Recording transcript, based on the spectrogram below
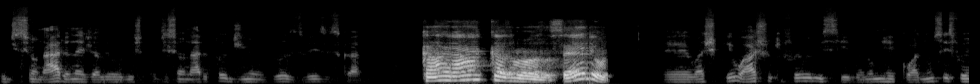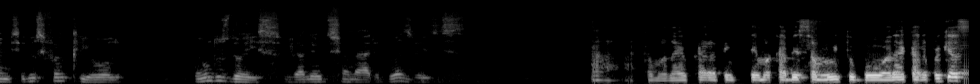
o dicionário, né? Já leu o dicionário todinho duas vezes, cara. Caracas, mano, sério? É, eu, acho, eu acho que foi o Emicida, eu não me recordo. Não sei se foi o Emicida ou se foi o Criolo. Foi um dos dois. Já leu o dicionário duas vezes. Caraca, mano, aí o cara tem que ter uma cabeça muito boa, né, cara? Porque assim,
